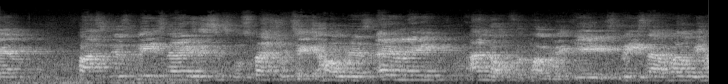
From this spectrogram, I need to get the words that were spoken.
Passengers, please know this is for special ticket holders only and not for public use. Please stand well behind.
